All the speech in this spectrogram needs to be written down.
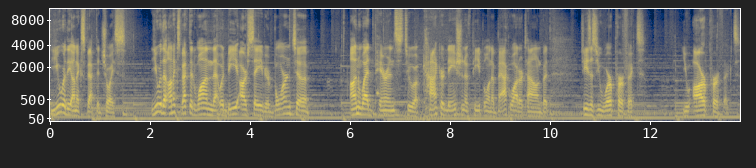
you were the unexpected choice. You were the unexpected one that would be our Savior, born to unwed parents to a conquered nation of people in a backwater town. But Jesus, you were perfect. You are perfect.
